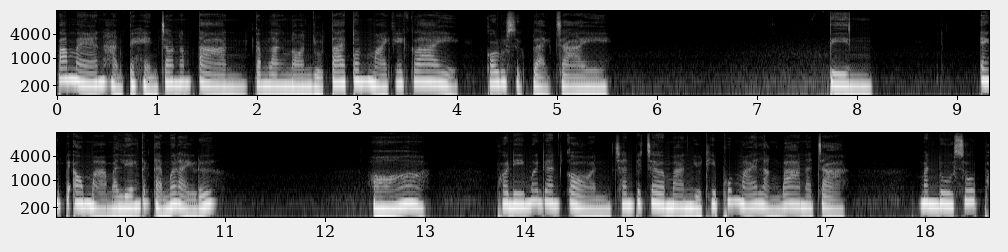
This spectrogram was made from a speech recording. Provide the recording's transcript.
ป้าแมนหันไปเห็นเจ้าน้ำตาลกำลังนอนอยู่ใต้ต้นไม้ใกล้ๆ ก็รู้สึกแปลกใจ ปิ่นเเองไปเอาหมามาเลี้ยงตั้งแต่เมื่อไหร่หรือ อ๋อ พอดีเมื่อเดือนก่อนฉันไปเจอมันอยู่ที่พุ่มไม้หลังบ้านนะจ๊ะ มันดูสู้ผ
